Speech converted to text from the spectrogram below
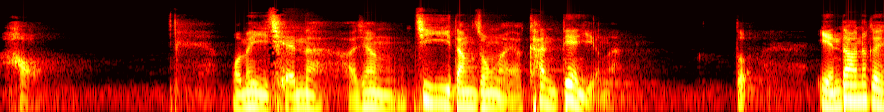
好，我们以前呢，好像记忆当中啊，要看电影啊，都演到那个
